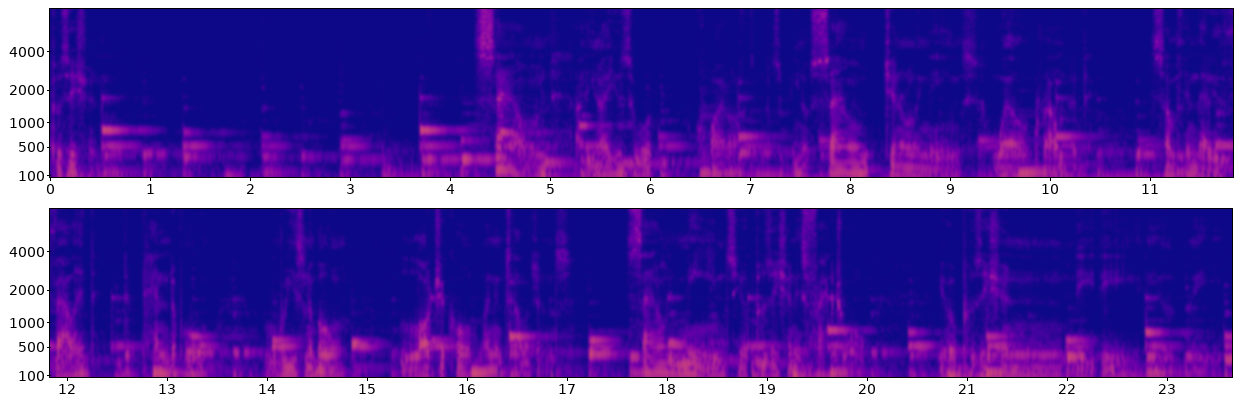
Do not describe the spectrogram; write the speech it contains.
position sound uh, you know i use the word quite often. You know, sound generally means well grounded, something that is valid, dependable, reasonable, logical, and intelligent. Sound means your position is factual. Your position, the the you know, the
